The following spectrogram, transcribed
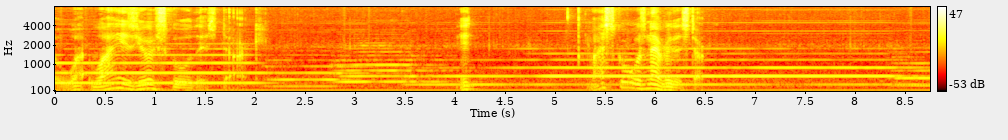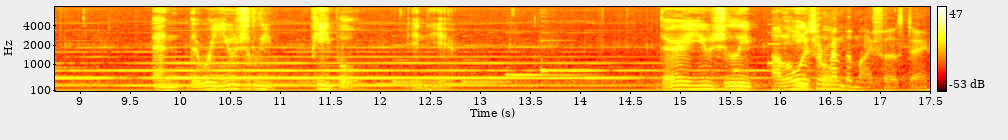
Why, why is your school this dark? It... My school was never this dark. And there were usually people in here. There are usually I'll always remember my first day.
